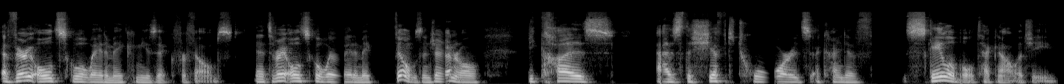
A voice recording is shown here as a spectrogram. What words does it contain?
a very old school way to make music for films. And it's a very old school way to make films in general, because as the shift towards a kind of scalable technology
